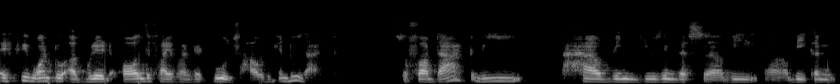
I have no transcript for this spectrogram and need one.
if we want to upgrade all the 500 pools, how we can do that? So for that, we have been using this uh, be, uh, beacon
